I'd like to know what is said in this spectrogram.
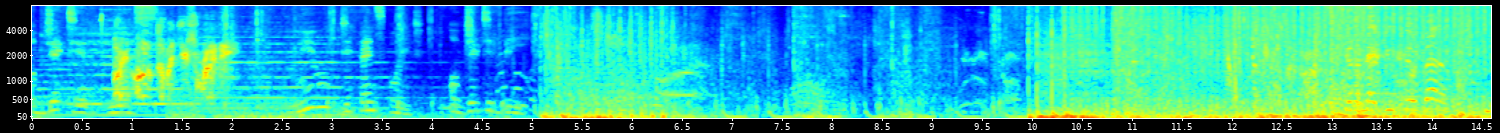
Objective. Yes. My ultimate is ready. New defense point. Objective B. This is gonna make you feel better.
